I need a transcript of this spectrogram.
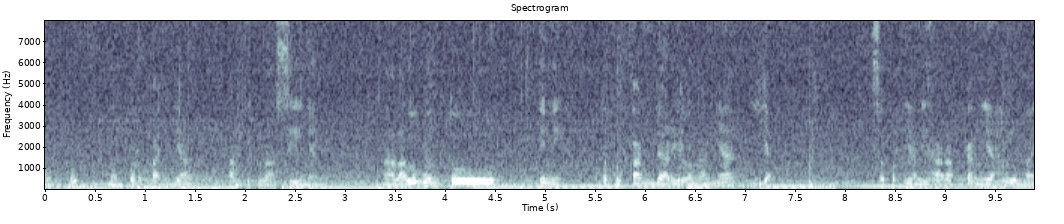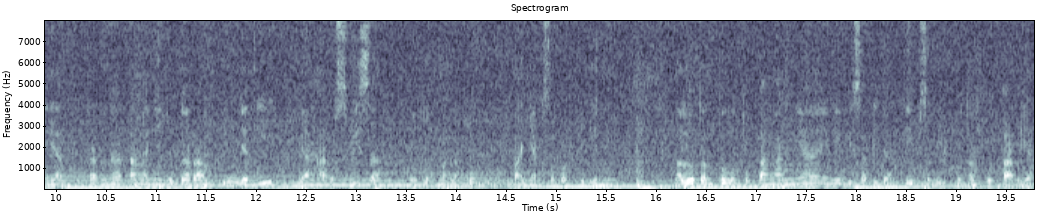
untuk memperpanjang artikulasinya nih. Nah lalu untuk ini tekukan dari lengannya ya. Seperti yang diharapkan ya lumayan karena tangannya juga ramping jadi ya harus bisa untuk menekuk banyak seperti ini. Lalu tentu untuk tangannya ini bisa diganti bisa diputar-putar ya.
